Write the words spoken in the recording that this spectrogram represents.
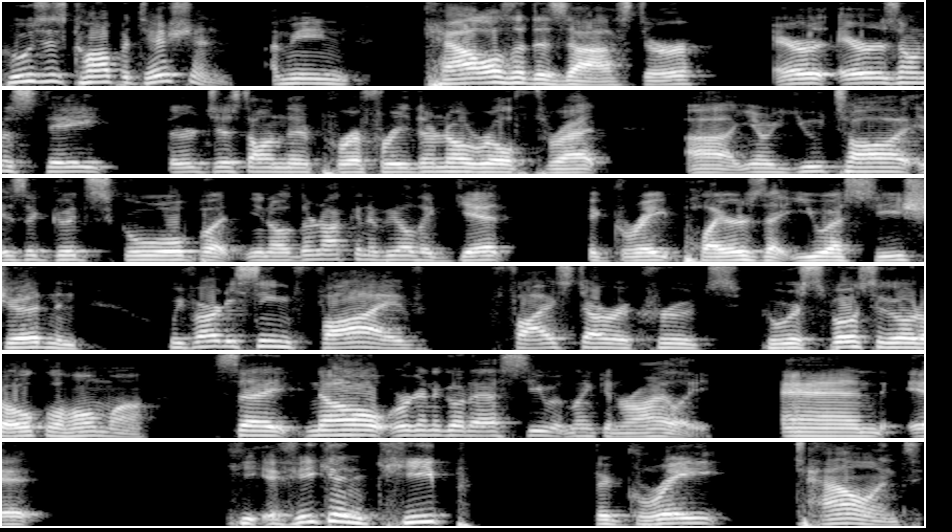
who's his competition? I mean, Cal's a disaster. Arizona State, they're just on the periphery. They're no real threat. Uh, you know, Utah is a good school, but you know they're not going to be able to get the great players that USC should. And we've already seen five five-star recruits who were supposed to go to Oklahoma say, "No, we're going to go to SC with Lincoln Riley." And it, he, if he can keep the great talent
